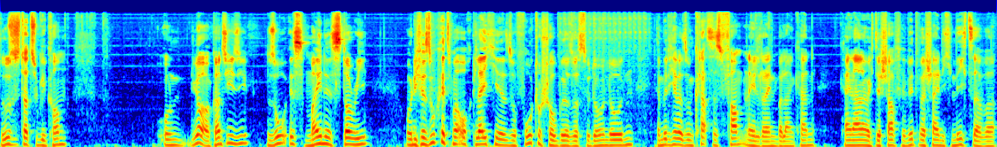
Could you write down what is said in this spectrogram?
so ist es dazu gekommen. Und ja, ganz easy. So ist meine Story. Und ich versuche jetzt mal auch gleich hier so Photoshop oder sowas zu downloaden, damit ich aber so ein krasses Thumbnail reinballern kann. Keine Ahnung, ob ich das schaffe. Wird wahrscheinlich nichts, aber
